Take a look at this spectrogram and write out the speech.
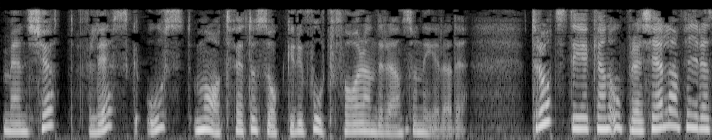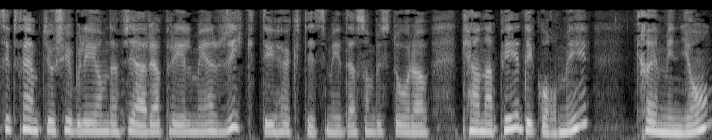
Men kött, fläsk, ost, matfett och socker är fortfarande ransonerade. Trots det kan Operakällan fira sitt 50-årsjubileum den 4 april med en riktig högtidsmiddag som består av canapé de gourmet, crème mignon,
